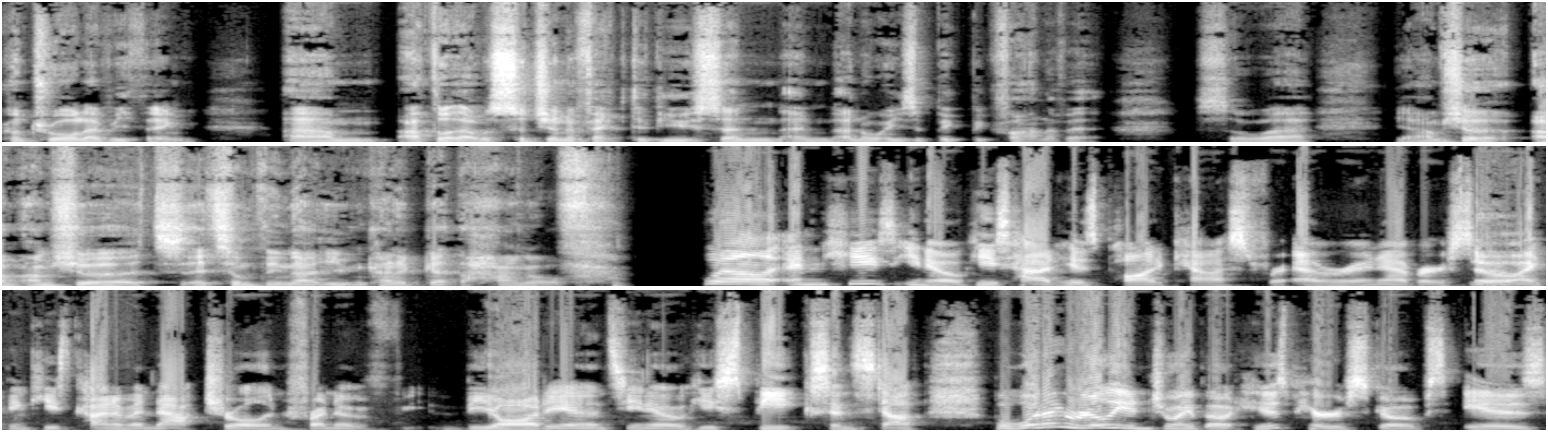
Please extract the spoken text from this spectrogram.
control everything. Um, I thought that was such an effective use, and and I know he's a big big fan of it. So uh, yeah, I'm sure I'm, I'm sure it's it's something that you can kind of get the hang of. Well, and he's, you know, he's had his podcast forever and ever. So yeah. I think he's kind of a natural in front of the audience. You know, he speaks and stuff. But what I really enjoy about his periscopes is,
